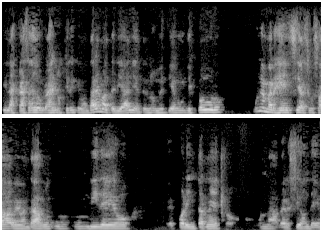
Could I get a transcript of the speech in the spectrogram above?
Y las casas de doblaje nos tienen que mandar el material y entonces nos metían un disco duro. Una emergencia se usaba, me mandaban un, un, video eh, por internet o una versión de,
